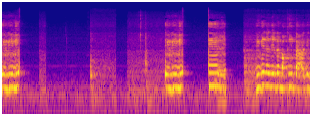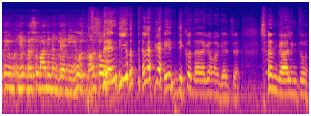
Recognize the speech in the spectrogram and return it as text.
really, really, hindi na nila makita at ito yung, yung nasumali ng Lenny Youth, no? So, Lenny Youth talaga. Hindi ko talaga mag-gets yan. Saan galing tong...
